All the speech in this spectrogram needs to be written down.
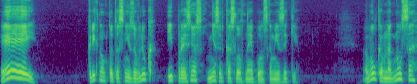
Эй!» — крикнул кто-то снизу в люк и произнес несколько слов на японском языке. Волков нагнулся,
